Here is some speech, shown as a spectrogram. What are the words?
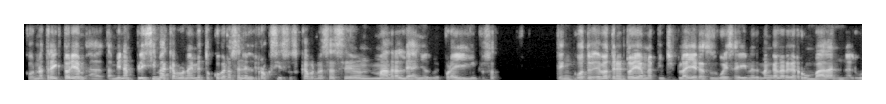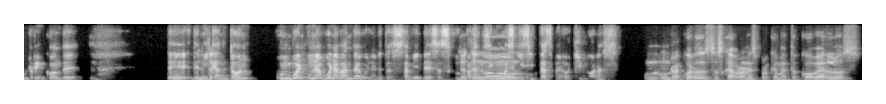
con una trayectoria ah, también amplísima, cabrón. A mí me tocó verlos en el Roxy, esos cabrones, hace un madral de años, güey. Por ahí incluso tengo, debo tener todavía una pinche playera, esos güeyes ahí, una de manga larga rumbada en algún rincón de, de, mi te- cantón. Un buen, una buena banda, güey, la neta, es también de esas Yo agrupaciones así como tengo- exquisitas, pero chingonas. un, un recuerdo de estos cabrones porque me tocó verlos.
